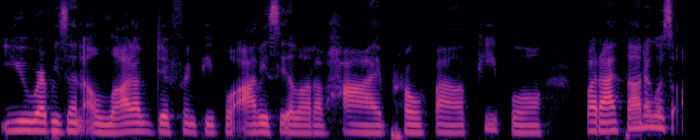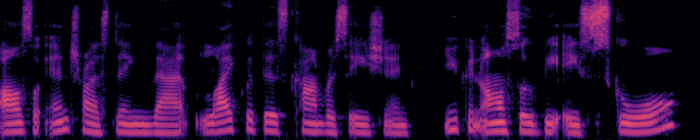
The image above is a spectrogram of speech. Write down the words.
you represent a lot of different people, obviously, a lot of high profile people. But I thought it was also interesting that, like with this conversation, you can also be a school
